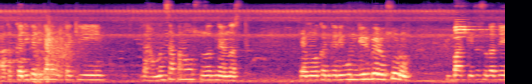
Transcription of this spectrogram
आता कधी कधी काय होतं की धामण सापांना वस्तूचं ज्ञान नसतं. त्यामुळं कधी कधी उंदीर बेडूक सोडून बाकीचं सुद्धा ते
